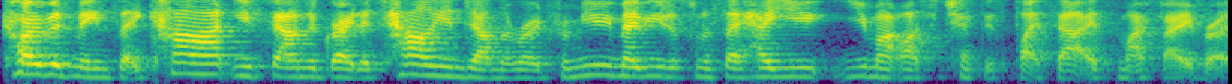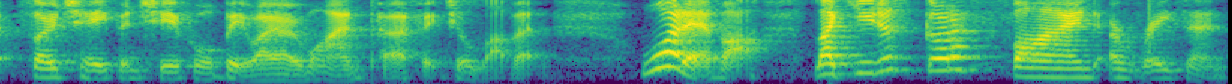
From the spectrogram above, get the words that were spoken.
COVID means they can't. You found a great Italian down the road from you. Maybe you just want to say, hey, you, you might like to check this place out. It's my favorite. So cheap and cheerful. BYO wine. Perfect. You'll love it. Whatever. Like you just got to find a reason,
